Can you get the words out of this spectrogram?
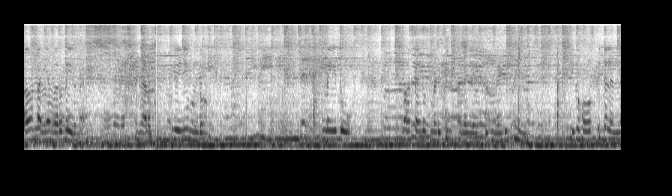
അതുകൊണ്ടാണ് ഞാൻ വെറുതെ ഇരുന്നേ. ഞാൻ ഇനിയുമുണ്ടോ നെയ്തു വാട്ട് കൈൻഡ് ഓഫ് മെഡിസിൻ അതെ മെഡിസിൻ ഇത് ഹോസ്പിറ്റലല്ല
